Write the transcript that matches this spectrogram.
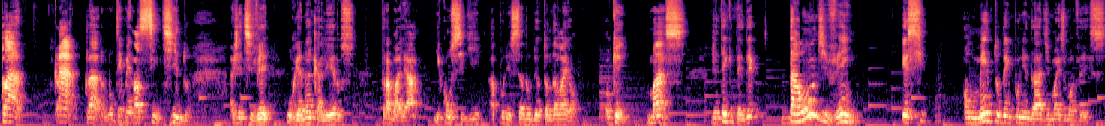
Claro, claro, claro, não tem o menor sentido a gente ver o Renan Calheiros trabalhar e conseguir a punição do Deltan Dallagnol. Ok, mas a gente tem que entender da onde vem esse aumento da impunidade mais uma vez.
